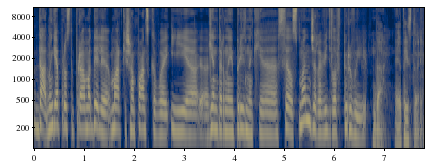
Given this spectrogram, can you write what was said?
Да, ну я просто про модели марки шампанского и э, гендерные признаки sales-менеджера видела впервые. Да, это история.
